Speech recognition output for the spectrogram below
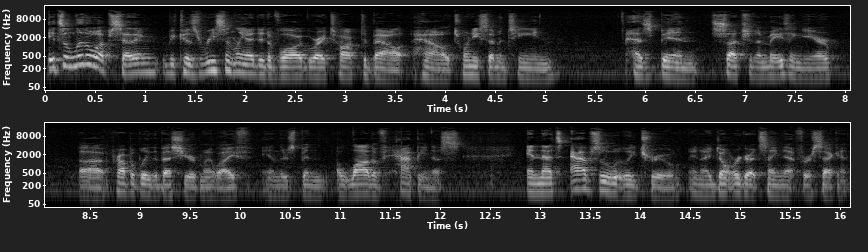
it's a little upsetting because recently I did a vlog where I talked about how 2017 has been such an amazing year, uh, probably the best year of my life, and there's been a lot of happiness. And that's absolutely true, and I don't regret saying that for a second.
